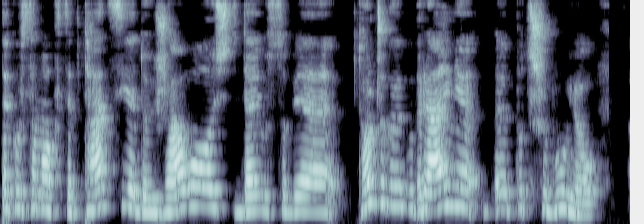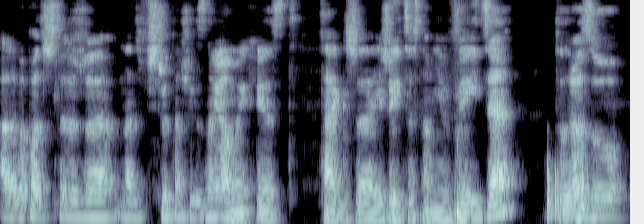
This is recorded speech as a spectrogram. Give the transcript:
taką samoakceptację, dojrzałość, dają sobie to, czego jakby realnie e, potrzebują. Ale popatrz też, że wśród naszych znajomych jest tak, że jeżeli coś tam nie wyjdzie, to od razu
